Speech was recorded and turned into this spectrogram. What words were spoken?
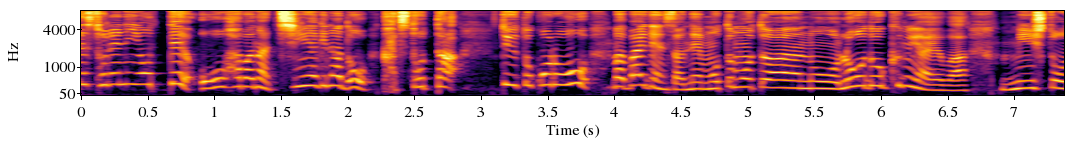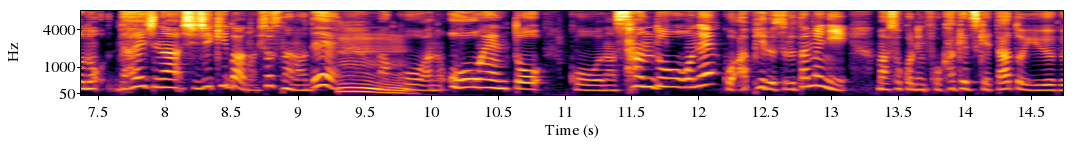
で、それによって大幅な賃上げなどを勝ち取った。っていうところを、まあ、バイデンさんね、もともとあの労働組合は民主党の大事な支持基盤の一つなので、ん。まあ、こうあの応援とこう賛同をね、こうアピールするために、まあ、そこにこう駆けつけたという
